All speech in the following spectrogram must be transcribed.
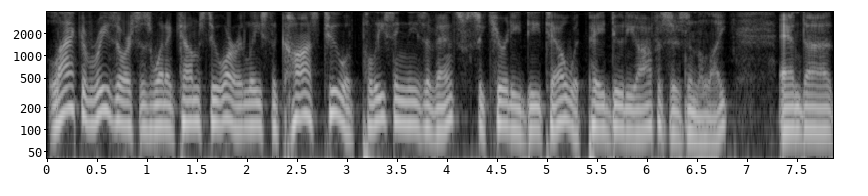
lack of resources when it comes to, or at least the cost too, of policing these events, security detail with paid duty officers and the like. And uh,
